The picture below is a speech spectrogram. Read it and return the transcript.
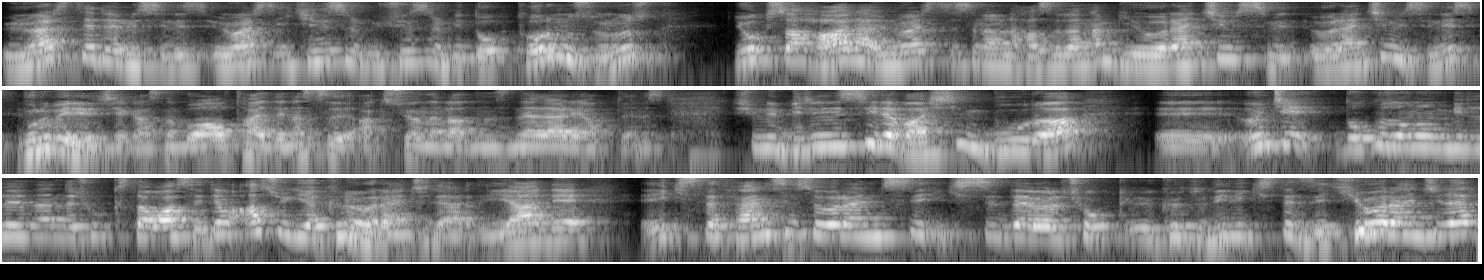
üniversitede misiniz? Üniversite 2. sınıf, 3. sınıf bir doktor musunuz? Yoksa hala üniversite sınavına hazırlanan bir öğrenci misiniz? Öğrenci misiniz? Bunu belirleyecek aslında bu 6 ayda nasıl aksiyonlar aldınız, neler yaptınız. Şimdi birincisiyle başlayayım. Buğra. Ee, önce 9-10-11'lerden de çok kısa bahsedeyim az çok yakın öğrencilerdi. Yani ikisi de fen lisesi öğrencisi, ikisi de böyle çok kötü değil, ikisi de zeki öğrenciler.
